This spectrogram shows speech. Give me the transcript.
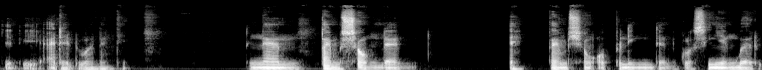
Jadi ada dua nanti dengan time song dan eh time song opening dan closing yang baru.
